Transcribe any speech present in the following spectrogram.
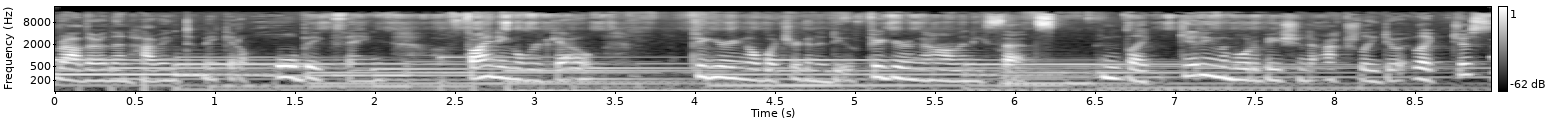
rather than having to make it a whole big thing of finding a workout, figuring out what you're to do, figuring out how many sets, like getting the motivation to actually do it. Like, just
